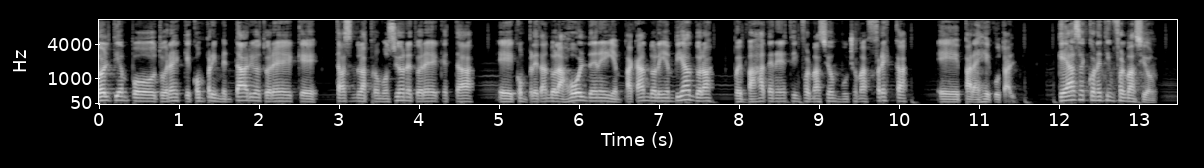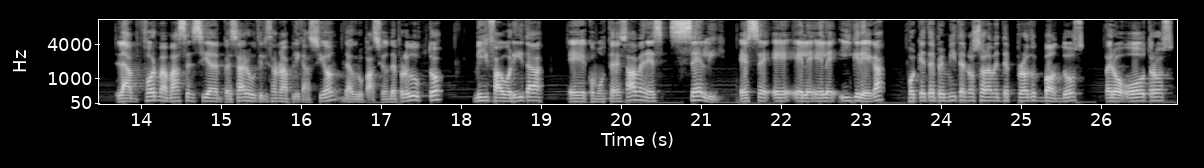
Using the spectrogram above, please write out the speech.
todo el tiempo, tú eres el que compra inventario, tú eres el que está haciendo las promociones, tú eres el que está eh, completando las órdenes y empacándolas y enviándolas, pues vas a tener esta información mucho más fresca eh, para ejecutar. ¿Qué haces con esta información? La forma más sencilla de empezar es utilizar una aplicación de agrupación de productos. Mi favorita, eh, como ustedes saben, es Selly, S-E-L-L-Y, porque te permite no solamente product bundles, pero otros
